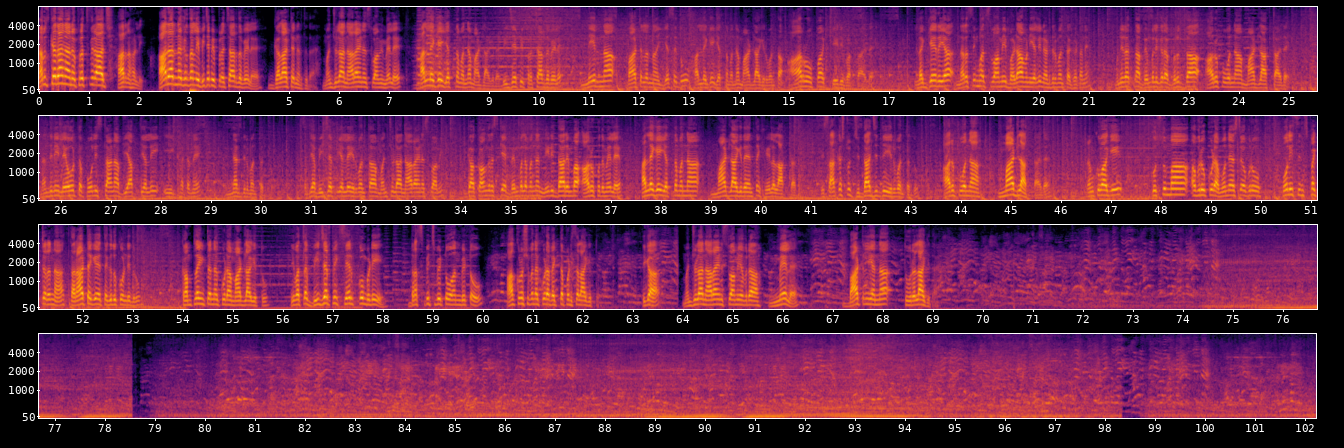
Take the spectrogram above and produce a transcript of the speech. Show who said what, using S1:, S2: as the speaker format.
S1: ನಮಸ್ಕಾರ, ನಾನು Prithviraj Haranahalli. R R ನಗರದಲ್ಲಿ ಬಿಜೆಪಿ ಪ್ರಚಾರದ ವೇಳೆ ಗಲಾಟೆ ನಡೆದಿದೆ. ಮಂಜುಳಾ ನಾರಾಯಣ ಸ್ವಾಮಿ ಮೇಲೆ ಹಲ್ಲೆಗೆ ಯತ್ನವನ್ನ ಮಾಡಲಾಗಿದೆ. ಬಿಜೆಪಿ ಪ್ರಚಾರದ ವೇಳೆ ನೀರಿನ ಬಾಟಲ್ ಅನ್ನ ಎಸೆದು ಹಲ್ಲೆಗೆ ಯತ್ನವನ್ನ ಮಾಡಲಾಗಿರುವಂತ ಆರೋಪ ಕೇಳಿ ಬರ್ತಾ ಇದೆ. ಲಗ್ಗೇರಿಯ ನರಸಿಂಹಸ್ವಾಮಿ ಬಡಾವಣೆಯಲ್ಲಿ ನಡೆದಿರುವಂತ ಘಟನೆ, ಮುನಿರತ್ನ ಬೆಂಬಲಿಗರ ವಿರುದ್ಧ ಆರೋಪವನ್ನ ಮಾಡಲಾಗ್ತಾ ಇದೆ. ನಂದಿನಿ ಲೇಔಟ್ ಪೊಲೀಸ್ ಠಾಣಾ ವ್ಯಾಪ್ತಿಯಲ್ಲಿ ಈ ಘಟನೆ ನಡೆದಿರುವಂಥದ್ದು. ಸದ್ಯ ಬಿಜೆಪಿಯಲ್ಲೇ ಇರುವಂಥ ಮಂಜುಳಾ ನಾರಾಯಣಸ್ವಾಮಿ ಈಗ ಕಾಂಗ್ರೆಸ್ಗೆ ಬೆಂಬಲವನ್ನ ನೀಡಿದ್ದಾರೆಂಬ ಆರೋಪದ ಮೇಲೆ ಹಲ್ಲೆಗೆ ಯತ್ನವನ್ನ ಮಾಡಲಾಗಿದೆ ಅಂತ ಹೇಳಲಾಗ್ತಾ ಇದೆ. ಸಾಕಷ್ಟು ಜಿದ್ದಾಜಿದ್ದಿ ಇರುವಂಥದ್ದು ಆರೋಪವನ್ನ ಮಾಡಲಾಗ್ತಾ ಇದೆ. ಪ್ರಮುಖವಾಗಿ ಕುಸುಮ ಅವರು ಕೂಡ ಮೊನ್ನೆ ಅಷ್ಟೇ ಒಬ್ಬರು ಪೊಲೀಸ್ ಇನ್ಸ್ಪೆಕ್ಟರ್ ಅನ್ನ ತರಾಟೆಗೆ ತೆಗೆದುಕೊಂಡಿದ್ರು. ಕಂಪ್ಲೇಂಟ್ ಅನ್ನ ಕೂಡ ಮಾಡಲಾಗಿತ್ತು. ಇವತ್ತ ಬಿಜೆಪಿಗೆ ಸೇರ್ಕೊಂಡ್ಬಿಡಿ. ಡ್ರೆಸ್ ಬಿಚ್ಚಿಬಿಟ್ಟು ಅಂದ್ಬಿಟ್ಟು ಆಕ್ರೋಶವನ್ನು ಕೂಡ ವ್ಯಕ್ತಪಡಿಸಲಾಗಿತ್ತು. ಈಗ ಮಂಜುಳಾ ನಾರಾಯಣ ಸ್ವಾಮಿ ಅವರ ಮೇಲೆ ಬಾಟಲಿಯನ್ನ ತೂರಲಾಗಿದೆ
